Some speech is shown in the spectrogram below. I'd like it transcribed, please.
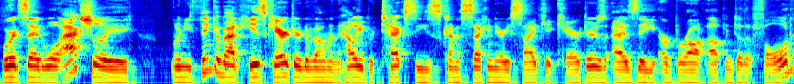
where it said, well, actually, when you think about his character development and how he protects these kind of secondary sidekick characters as they are brought up into the fold,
